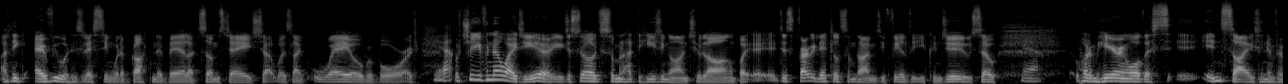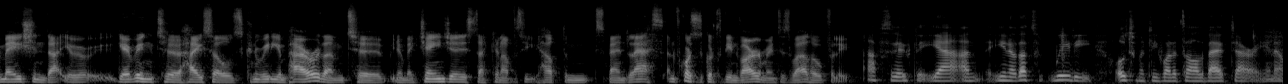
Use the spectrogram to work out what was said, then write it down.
I think everyone who's listening would have gotten a bill at some stage that was like way overboard. Yeah. But sure, you have no idea. You just, oh, someone had the heating on too long. But it, it- there's very little sometimes you feel that you can do. So, Yeah. What I'm hearing, all this insight and information that you're giving to households can really empower them to, you know, make changes that can obviously help them spend less. And of course, it's good for the environment as well, hopefully. Absolutely, yeah, and you know that's really ultimately what it's all about, Dara. You know.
